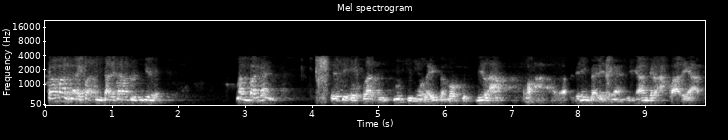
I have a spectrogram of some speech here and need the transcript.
Gampang nggak ikhlas misalnya cara berpikir? Gampang kan? Jadi ikhlas itu dimulai sama husnil akwal. Jadi balik dengan sini, agar akwal ya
